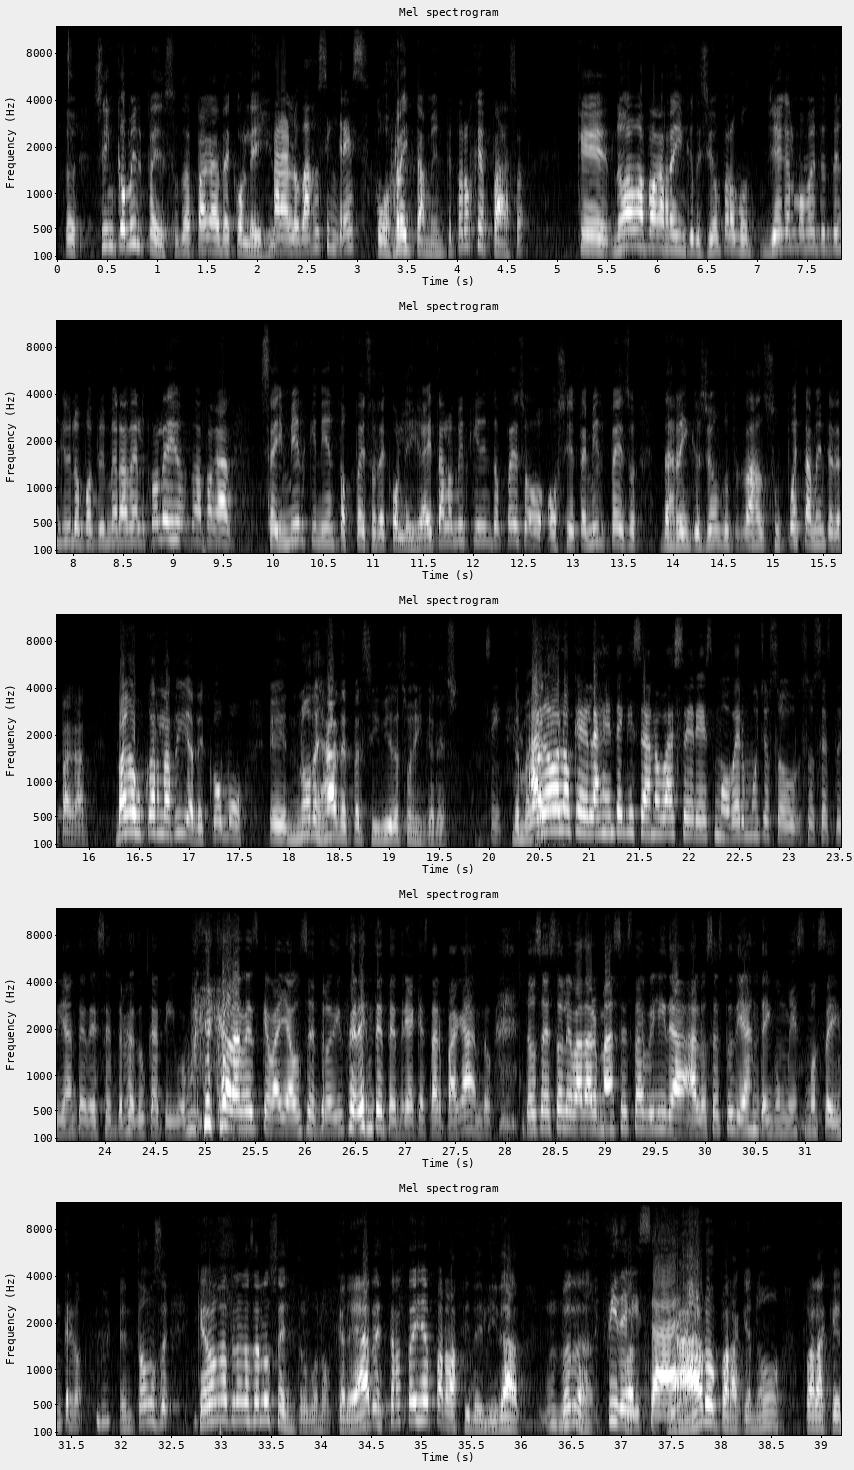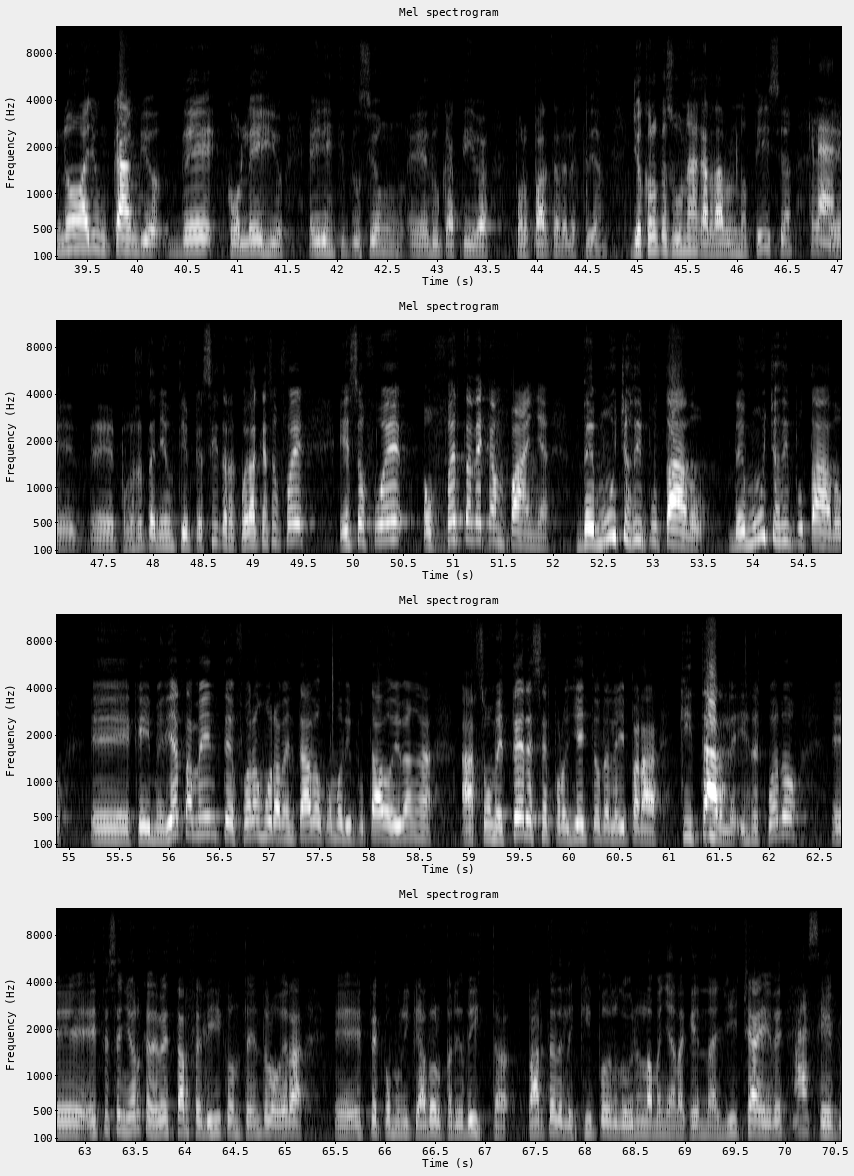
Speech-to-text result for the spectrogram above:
Entonces, 5 mil pesos te pagas de colegio. Para los bajos ingresos. Correctamente, pero ¿qué pasa? Que no vamos a pagar reinscripción, pero cuando llega el momento de inscribirlo por primera vez al colegio, va a pagar 6.500 pesos de colegio. Ahí están los 1.500 pesos o, o 7.000 pesos de reinscripción que usted está supuestamente de pagar. Van a buscar la vía de cómo eh, no dejar de percibir esos ingresos. Sí. Algo lo que la gente quizá no va a hacer es mover mucho sus estudiantes de centro educativo, porque cada vez que vaya a un centro diferente tendría que estar pagando. Entonces eso le va a dar más estabilidad a los estudiantes en un mismo centro. Entonces, ¿qué van a tener que hacer los centros? Bueno, crear estrategias para la fidelidad, ¿verdad? Fidelizar. claro, para que no para que no haya un cambio de colegio e de institución eh, educativa por parte del estudiante. Yo creo que es una agradable noticia, claro. Eh, eh, porque eso tenía un tiempecito. Recuerda que eso fue, eso fue oferta de campaña de muchos diputados, de muchos diputados que inmediatamente fueron juramentados como diputados iban a, a someter ese proyecto de ley para quitarle. Y recuerdo eh, este señor que debe estar feliz y contento, lo era eh, este comunicador, periodista, parte del equipo del gobierno en la mañana, que es Nayib Chaide, ah, que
